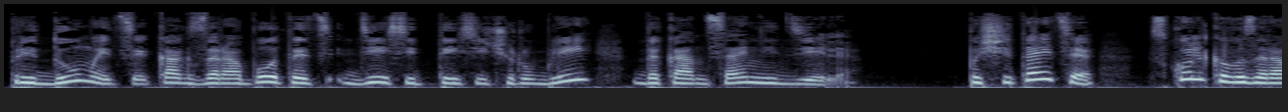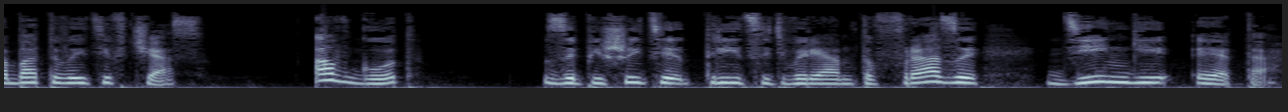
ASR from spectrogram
Придумайте, как заработать 10 тысяч рублей до конца недели. Посчитайте, сколько вы зарабатываете в час. А в год? Запишите 30 вариантов фразы «деньги – это».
